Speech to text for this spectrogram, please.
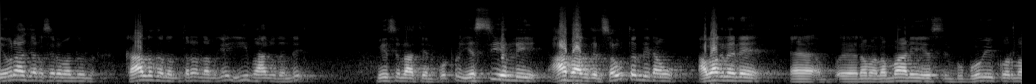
ದೇವರಾಜ ಅರಸರ ಒಂದು ಕಾಲದ ನಂತರ ನಮಗೆ ಈ ಭಾಗದಲ್ಲಿ ಮೀಸಲಾತಿಯನ್ನು ಕೊಟ್ಟರು. ಎಸ್ ಸಿಯಲ್ಲಿ ಆ ಭಾಗದಲ್ಲಿ ಸೌತಲ್ಲಿ ನಾವು ಆವಾಗಲೇ ನಮ್ಮ ಲಂಬಾಣಿ ಎಸ್, ಭೂವಿ ಕೋರ್ಮ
